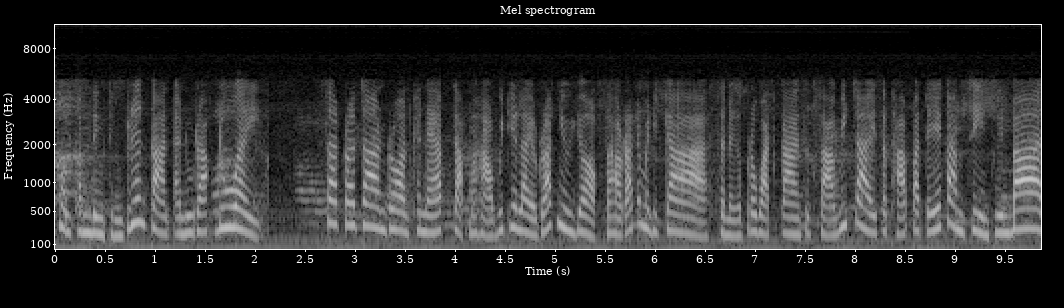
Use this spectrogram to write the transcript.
ควรคำนึงถึงเรื่องการอนุรักษ์ด้วย ศาสตราจารย์รอนคแนปจากมหาวิทยาลัยรัฐนิวยอร์กสหรัฐอเมริกา เสนอประวัติการศึกษาวิจัยสถาปัตยกรรมจีนพื้นบ้าน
